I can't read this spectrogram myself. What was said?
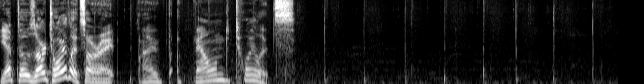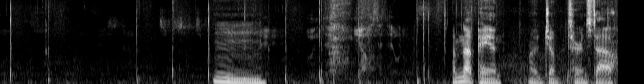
Yep, those are toilets, all right. I've found toilets. Hmm. I'm not paying. I'm gonna jump turnstile.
